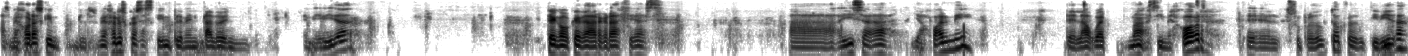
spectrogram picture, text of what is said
las, mejoras que, las mejores cosas que he implementado en, mi vida. Tengo que dar gracias a Isa y a Juanmi de la web más y mejor su producto, productividad,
